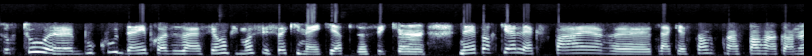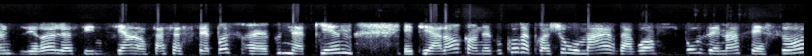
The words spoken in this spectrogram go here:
surtout euh, beaucoup d'improvisation. Puis moi, c'est ça qui m'inquiète, c'est que n'importe quel expert euh, de la question du transport en commun dira là, c'est une science. Ça, ça se fait pas sur un bout de napkin. Et puis alors qu'on a beaucoup reproché au maire d'avoir supposément fait ça,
